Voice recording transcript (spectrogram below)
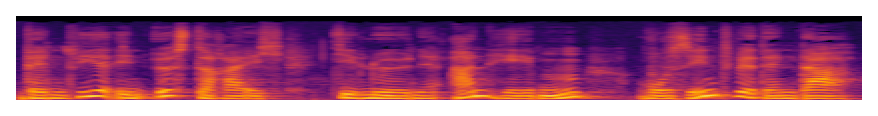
wenn wir in Österreich die Löhne anheben, wo sind wir denn da?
